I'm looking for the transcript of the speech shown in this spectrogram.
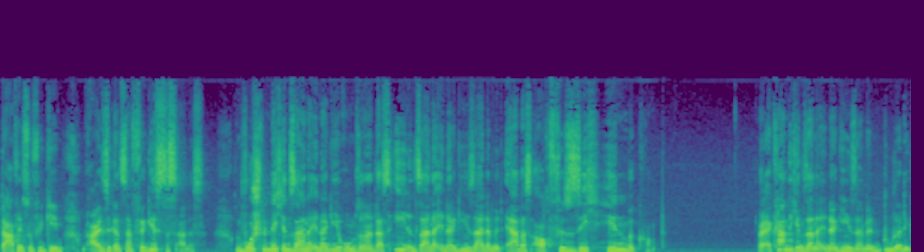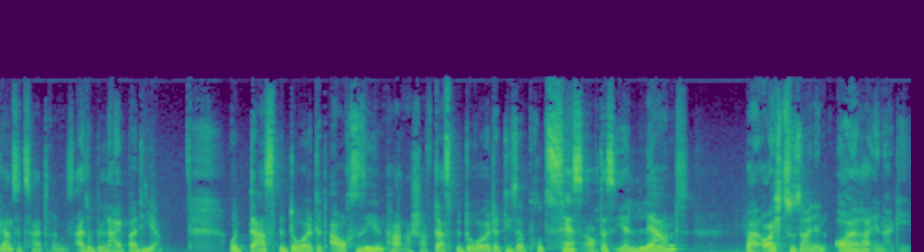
darf nicht so viel geben und all diese ganzen Sachen, vergiss das alles. Wurschtel nicht in seiner Energie rum, sondern lass ihn in seiner Energie sein, damit er das auch für sich hinbekommt. Weil er kann nicht in seiner Energie sein, wenn du da die ganze Zeit drin bist. Also bleib bei dir. Und das bedeutet auch Seelenpartnerschaft. Das bedeutet dieser Prozess auch, dass ihr lernt, bei euch zu sein, in eurer Energie.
